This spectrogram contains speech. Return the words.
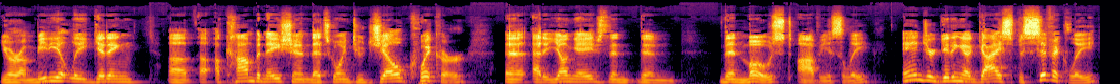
You're immediately getting uh, a combination that's going to gel quicker uh, at a young age than than than most, obviously. And you're getting a guy specifically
